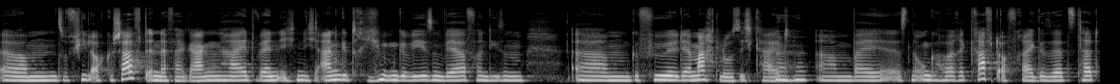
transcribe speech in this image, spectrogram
ähm, so viel auch geschafft in der Vergangenheit, wenn ich nicht angetrieben gewesen wäre von diesem ähm, Gefühl der Machtlosigkeit, mhm. ähm, weil es eine ungeheure Kraft auch freigesetzt hat,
